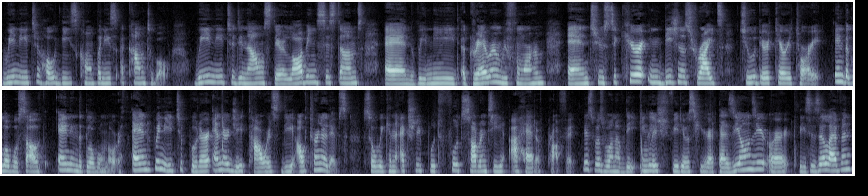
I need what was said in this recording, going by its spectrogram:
We need to hold these companies accountable. We need to denounce their lobbying systems and we need agrarian reform and to secure indigenous rights to their territory in the global south and in the global north. And we need to put our energy towards the alternatives so we can actually put food sovereignty ahead of profit. This was one of the English videos here at Tese 11 or Thesis 11.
